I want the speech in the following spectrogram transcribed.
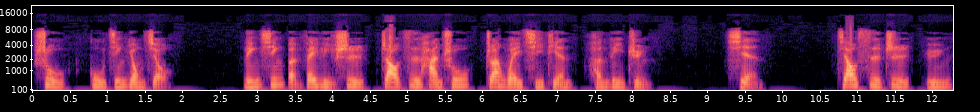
数，故今用旧。林兴本非李氏，赵自汉初，专为其田，恒立郡县。交祀至，云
